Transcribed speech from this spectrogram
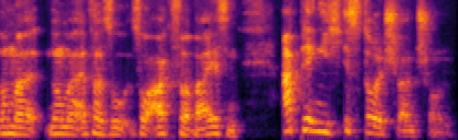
nochmal noch mal einfach so, so arg verweisen. Abhängig ist Deutschland schon.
